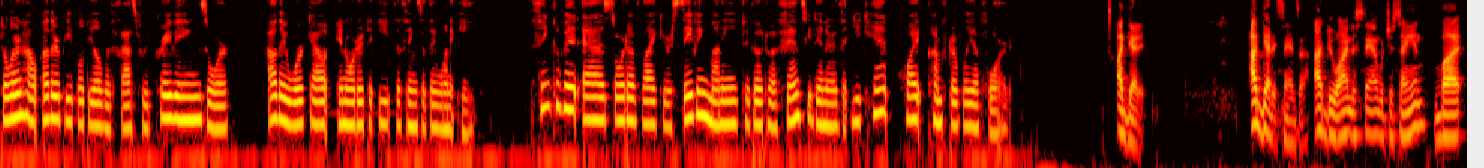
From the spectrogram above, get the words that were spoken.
to learn how other people deal with fast food cravings or how they work out in order to eat the things that they want to eat. Think of it as sort of like you're saving money to go to a fancy dinner that you can't quite comfortably afford. I get it. I get it, Sansa. I do. I understand what you're saying, but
